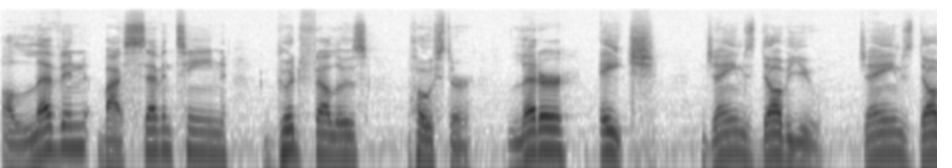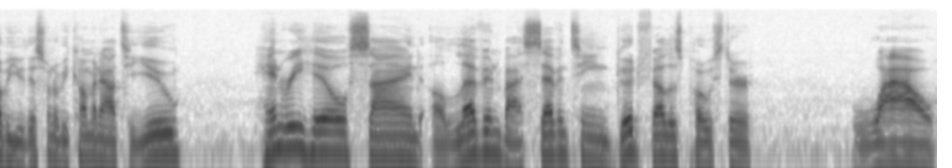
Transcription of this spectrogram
11 by 17 Goodfellas poster. Letter H. James W. James W. This one will be coming out to you. Henry Hill signed 11 by 17 Goodfellas poster. Wow.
